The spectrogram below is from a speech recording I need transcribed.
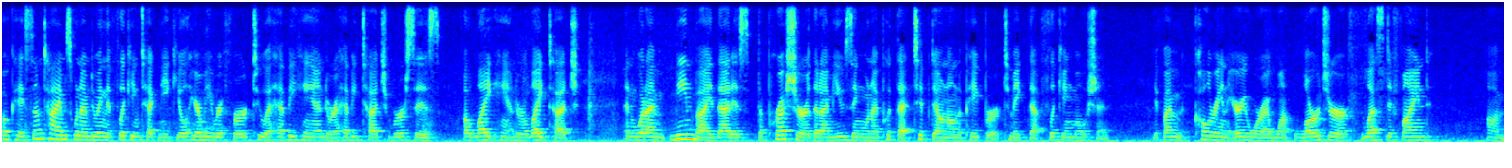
Okay, sometimes when I'm doing the flicking technique, you'll hear me refer to a heavy hand or a heavy touch versus a light hand or a light touch. And what I mean by that is the pressure that I'm using when I put that tip down on the paper to make that flicking motion. If I'm coloring an area where I want larger, less defined um,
